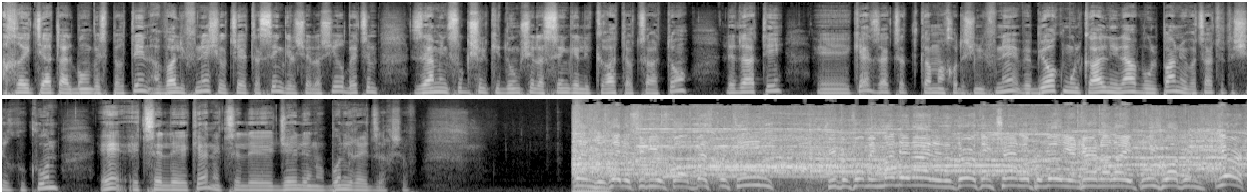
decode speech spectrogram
אחרי יציאת האלבום וספרטין, אבל לפני שהוציאה את הסינגל של השיר, בעצם זה היה מין סוג של קידום של הסינגל לקראת הוצאתו, לדעתי. אה, כן, זה היה קצת כמה חודשים לפני, וביורק מול קהל נלהב באולפן מבצעת את השיר קוקון, אה, אצל, אה, כן, אצל אה, ג'יי לנו. בואו נראה את זה עכשיו. She's performing Monday night at the Dorothy Chandler Pavilion here in LA. Please welcome York.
